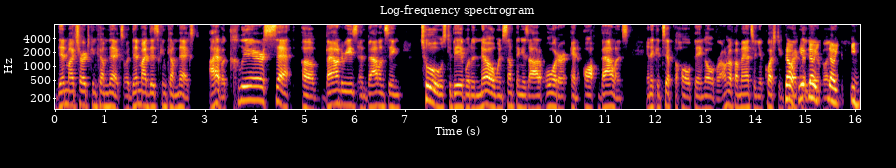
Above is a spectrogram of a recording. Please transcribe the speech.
Then my church can come next, or then my this can come next. I have a clear set of boundaries and balancing tools to be able to know when something is out of order and off balance and it can tip the whole thing over. I don't know if I'm answering your question correctly. No, there, no, no, you,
